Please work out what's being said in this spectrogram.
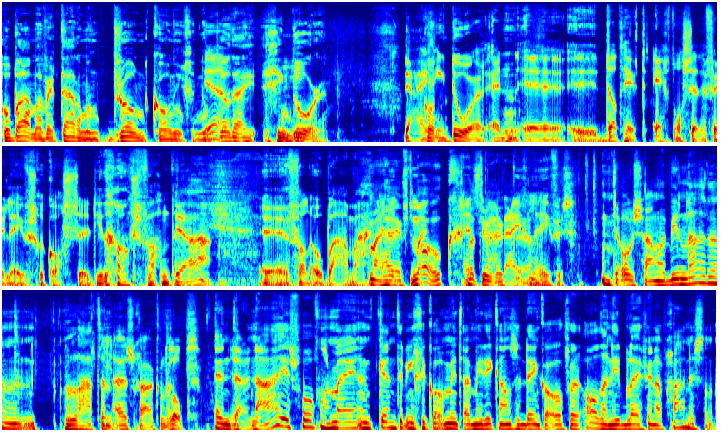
Obama werd daarom een dronekoning genoemd. Ja. Hij ging door. Ja, hij ging door. En uh, dat heeft echt ontzettend veel levens gekost, uh, die drones van, ja. uh, van Obama. Maar hij heeft maar, ook natuurlijk eigen levens. De Osama Bin Laden laten uitschakelen. Klopt. En ja. daarna is volgens mij een kentering gekomen in het Amerikaanse denken over al dan niet blijven in Afghanistan.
